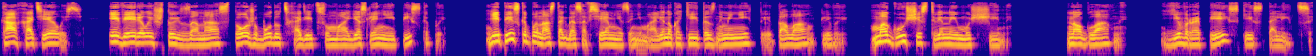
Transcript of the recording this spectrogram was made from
Как хотелось и верилось, что из-за нас тоже будут сходить с ума, если не епископы. Епископы нас тогда совсем не занимали, но какие-то знаменитые, талантливые, могущественные мужчины. Но главное — европейские столицы.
